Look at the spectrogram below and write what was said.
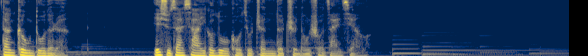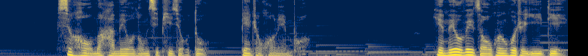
但更多的人，也许在下一个路口就真的只能说再见了。幸好我们还没有隆起啤酒肚，变成黄脸婆。也没有为早婚或者异地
